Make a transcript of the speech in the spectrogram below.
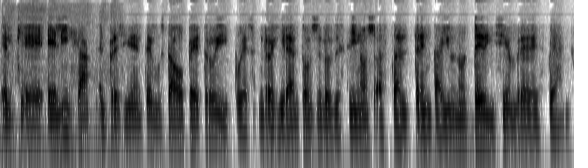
el que elija el presidente Gustavo Petro y pues regirá entonces los destinos hasta el 31 de diciembre de este año.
